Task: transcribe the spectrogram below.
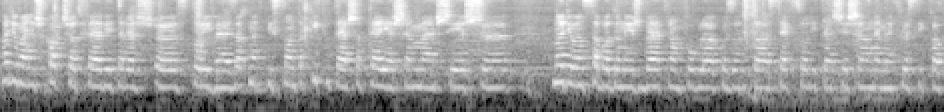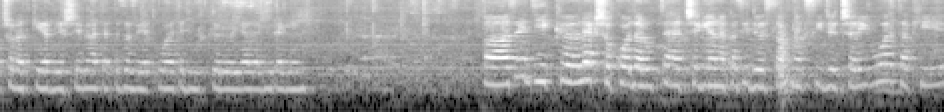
hagyományos kapcsolatfelvételes sztorivázaknak, viszont a kifutása teljesen más, és nagyon szabadon és bátran foglalkozott a szexualitás és a nemek közti kapcsolat kérdésével, tehát ez azért volt egy úttörő jellegű regény. Az egyik legsokoldalúbb tehetsége ennek az időszaknak CJ Cherry volt, aki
